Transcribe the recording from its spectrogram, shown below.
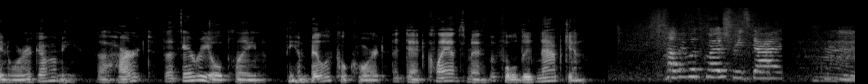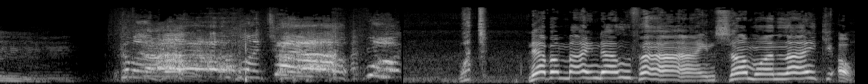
Napkin origami. The heart, the aerial plane, the umbilical cord, the dead clansman, the folded napkin. Help me with groceries, guys. Hmm. Come on, go! What? Never mind, I'll find someone like you. Oh,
